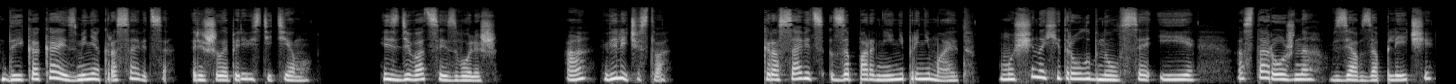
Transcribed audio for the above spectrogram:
«Да и какая из меня красавица?» — решила перевести тему. «Издеваться изволишь?» «А, величество?» «Красавиц за парней не принимают». Мужчина хитро улыбнулся и, осторожно, взяв за плечи,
